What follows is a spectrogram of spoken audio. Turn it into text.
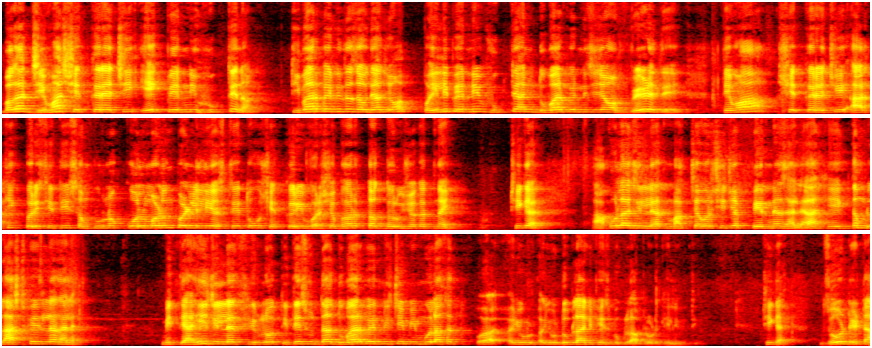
बघा जेव्हा शेतकऱ्याची एक पेरणी हुकते ना तिबार पेरणी तर जाऊ द्या जेव्हा पहिली पेरणी हुकते आणि दुबार पेरणीची जेव्हा वेळ येते तेव्हा शेतकऱ्याची आर्थिक परिस्थिती संपूर्ण कोलमडून पडलेली असते. तो शेतकरी वर्षभर तग धरू शकत नाही. ठीक आहे? अकोला जिल्ह्यात मागच्या वर्षी ज्या पेरण्या झाल्या हे एकदम लास्ट फेजला झाल्या. मी त्याही जिल्ह्यात फिरलो. तिथेसुद्धा दुबार पेरणीची मी मुलाखत यू यूट्यूबला आणि फेसबुकला अपलोड केली होती. ठीक आहे? जो डेटा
